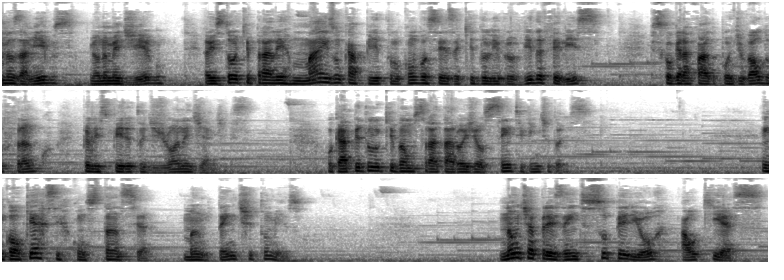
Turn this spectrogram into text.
meus amigos. Meu nome é Diego. Eu estou aqui para ler mais um capítulo com vocês aqui do livro Vida Feliz, psicografado por Divaldo Franco, pelo espírito de Joana de Ângeles. O capítulo que vamos tratar hoje é o 122. Em qualquer circunstância, mantente tu mesmo. Não te apresentes superior ao que és,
